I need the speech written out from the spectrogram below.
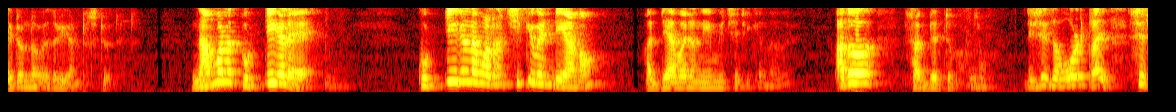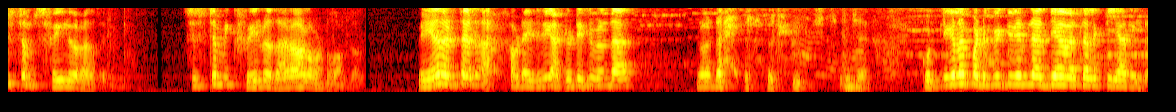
I don't know whether you understood it നമ്മൾ കുട്ടികളെ കുട്ടികളുടെ വളർച്ചയ്ക്ക് വേണ്ടിയാണോ അധ്യാപനം നിയമിച്ചിരിക്കുന്നത്? അതോ സബ്ജക്റ്റ് മാത്രം? This is the whole try systems failure അത് കേട്ടോ സിസ്റ്റമിക് ഫെയിലിയർ ധാരാളം ഉണ്ട് നോക്കുന്നത് ഏതെടുത്താലും അവിടെ എഴുതി അഡ്വർടൈസ്മെന്റ് കുട്ടികളെ പഠിപ്പിക്കുന്നതിന്റെ അധ്യാപകർ സെലക്ട് ചെയ്യാറില്ല.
